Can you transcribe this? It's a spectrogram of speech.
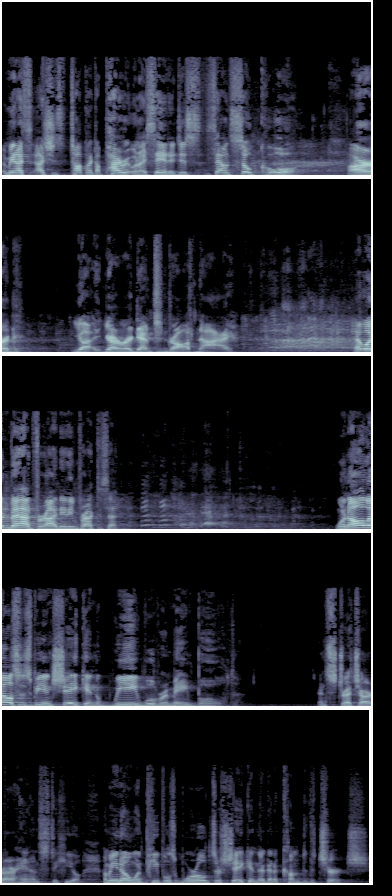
I mean, I, I, should talk like a pirate when I say it. It just sounds so cool. Arg, your, your redemption draweth nigh. That wasn't bad for I didn't even practice that. When all else is being shaken, we will remain bold and stretch out our hands to heal. How many know when people's worlds are shaken, they're going to come to the church?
